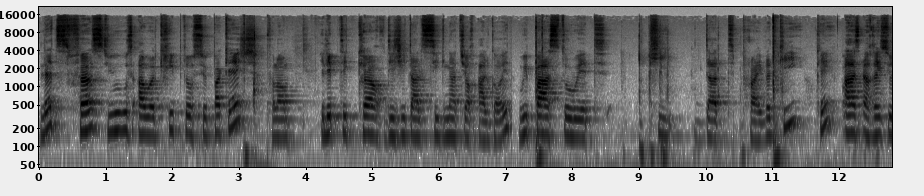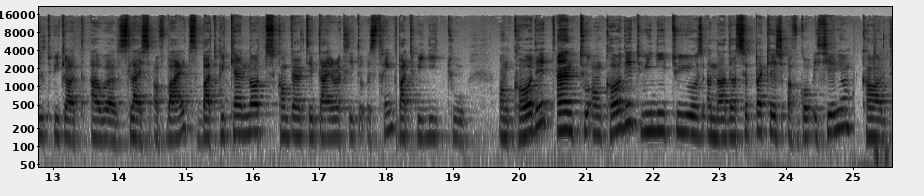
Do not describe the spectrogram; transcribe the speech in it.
let's first use our crypto subpackage from elliptic curve digital signature algorithm. We pass to it key dot private key. Okay. As a result, we got our slice of bytes, but we cannot convert it directly to a string, but we need to encode it. And to encode it we need to use another subpackage of Go Ethereum called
